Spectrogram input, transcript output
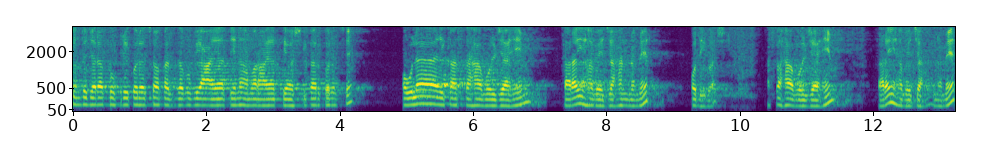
কিন্তু যারা কুফরি করেছে অকাজদাবুবি আয়াতিনা আমার আয়াতকে অস্বীকার করেছে। ওলাইকা সাহাবুল জাহিম, তারাই হবে জাহান্নামের অধিবাসী। সাহাবুল জাহিম, তারাই হবে জাহান্নামের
